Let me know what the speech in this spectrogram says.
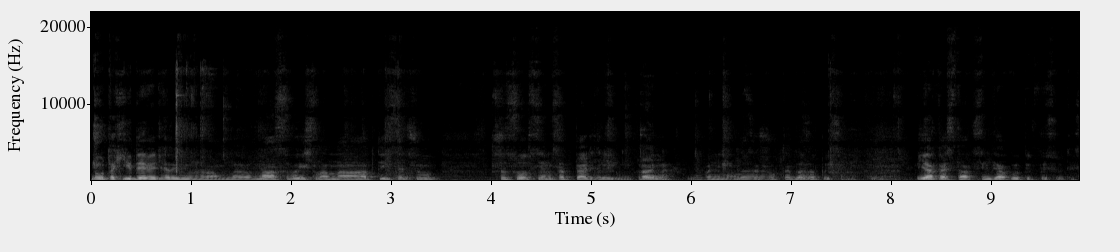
Ну, такі 9 гривень грам. Е, В нас вийшло на 1675 гривень, правильно? Я розумію, Да. це що в тебе записано. Якось так, всім дякую, підписуйтесь.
